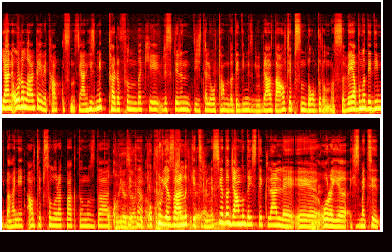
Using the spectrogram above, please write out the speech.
Yani oralarda evet haklısınız. Yani hizmet tarafındaki risklerin dijital ortamda dediğimiz gibi biraz daha altyapısının doldurulması veya buna dediğim gibi hani altyapısal olarak baktığımızda Okur yazarlık getirilmesi okur yazarlık getirilmesi yani. ya da canlı desteklerle e, Gibi. Orayı hizmeti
